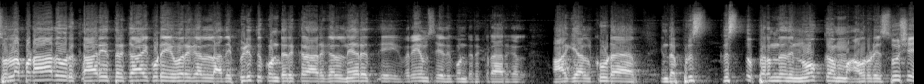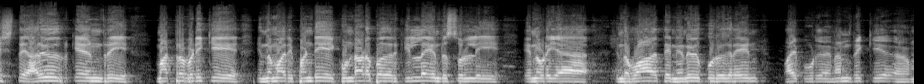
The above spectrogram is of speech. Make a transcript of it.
சொல்லப்படாத ஒரு காரியத்திற்காக கூட இவர்கள் அதை பிடித்து கொண்டிருக்கிறார்கள். நேரத்தை விரயம் செய்து கொண்டிருக்கிறார்கள். ஆகையால் கூட இந்த கிறிஸ்- கிறிஸ்து பிறந்ததின் நோக்கம் அவருடைய சுசேஷத்தை அறிவதற்கே அன்றி மற்றபடிக்கு இந்த மாதிரி பண்டிகையை கொண்டாடுவதற்கு இல்லை என்று சொல்லி என்னுடைய இந்த வாதத்தை நிறைவு கூறுகிறேன். வாய்ப்பு கொடுத்த நன்றிக்கு அஹ்,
